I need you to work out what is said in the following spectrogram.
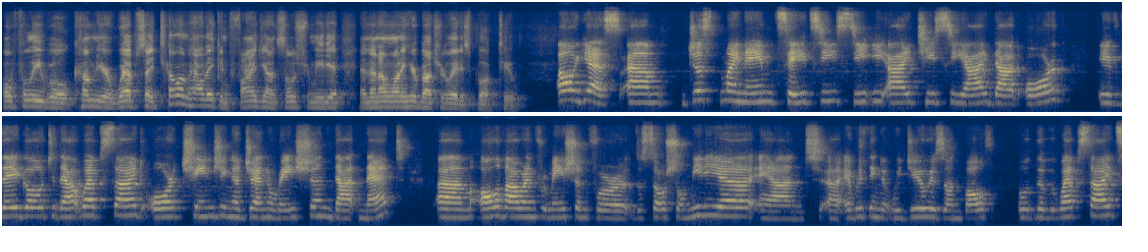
hopefully will come to your website. Tell them how they can find you on social media. And then I want to hear about your latest book too. Oh, yes. Um, just my name, Ceitci, C-E-I-T-C-I dot org. If they go to that website or changingageneration.net, um, all of our information for the social media and uh, everything that we do is on both of the websites.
